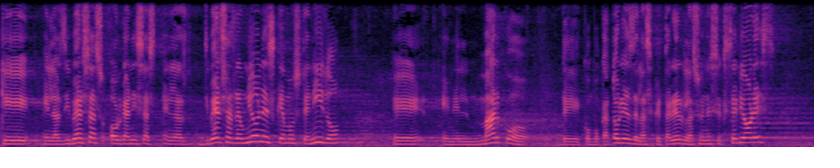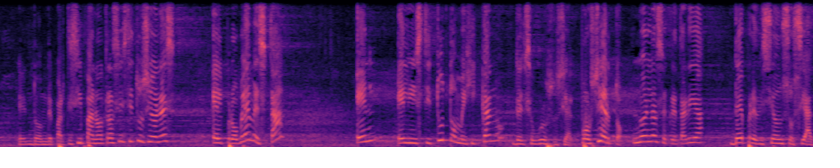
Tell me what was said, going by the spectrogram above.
que en las diversas en las diversas reuniones que hemos tenido eh, en el marco de convocatorias de la Secretaría de Relaciones Exteriores, en donde participan otras instituciones, el problema está en el Instituto Mexicano del Seguro Social. Por cierto, no en la Secretaría de Previsión Social,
